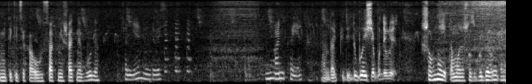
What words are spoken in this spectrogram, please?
Мені таке цікаво, гусак мішати не буде. Та ні, він дивись. Нянькає. А дай підійду ближче, подивлюсь. Що в неї там може щось буде видно.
